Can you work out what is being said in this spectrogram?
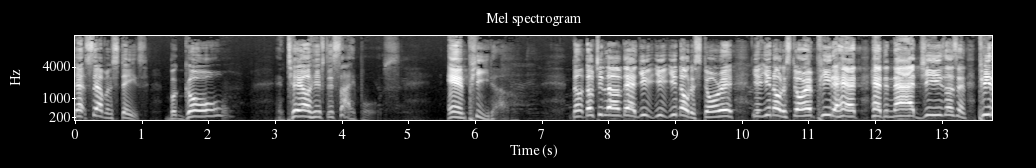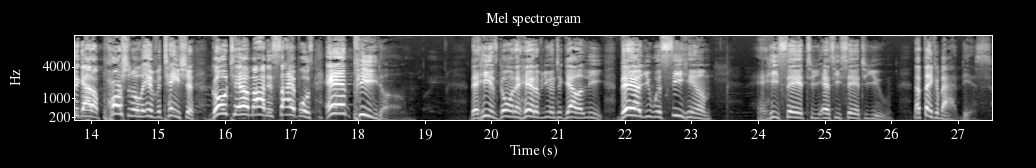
uh, 7 states, But go and tell his disciples and Peter. Don't, don't you love that? You, you, you know the story. You, you know the story. Peter had, had denied Jesus, and Peter got a personal invitation. Go tell my disciples and Peter that he is going ahead of you into Galilee. There you will see him. And he said to as he said to you. Now think about this.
